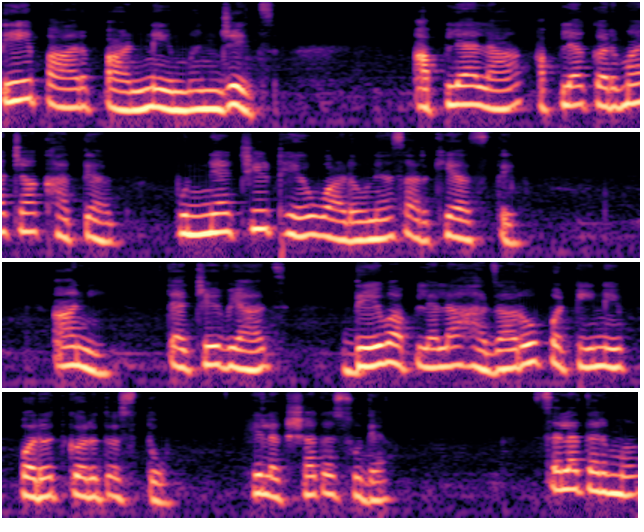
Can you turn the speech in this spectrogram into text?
ते पार पाडणे म्हणजेच आपल्याला आपल्या कर्माच्या खात्यात पुण्याची ठेव वाढवण्यासारखी असते. आणि त्याचे व्याज देव आपल्याला हजारो पटीने परत करत असतो. हे लक्षात असू द्या. चला तर मग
